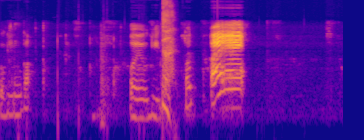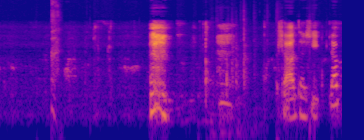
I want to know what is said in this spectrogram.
여긴가? 어, 여기, 헛, 아! 자, 다시, 얍,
